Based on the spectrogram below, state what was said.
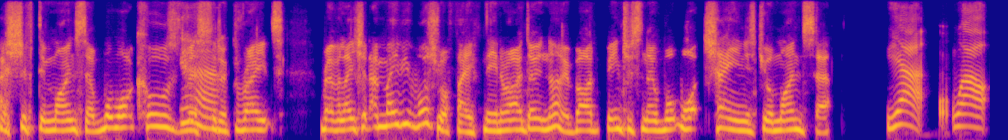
a shift in mindset? What what caused yeah. this sort of great revelation? And maybe it was your faith, Neena. I don't know, but I'd be interested to know what, what changed your mindset. Yeah. Well,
